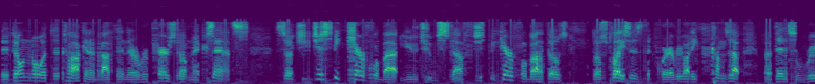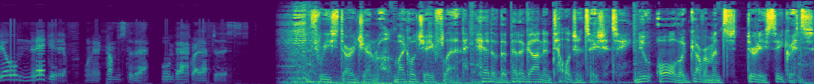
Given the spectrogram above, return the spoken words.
that don't know what they're talking about, and their repairs don't make sense. So just be careful about YouTube stuff. Just be careful about those those places that where everybody comes up, but that's real negative when it comes to that. We'll be back right after this. Three star general Michael J. Flynn, head of the Pentagon Intelligence Agency, knew all the government's dirty secrets.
